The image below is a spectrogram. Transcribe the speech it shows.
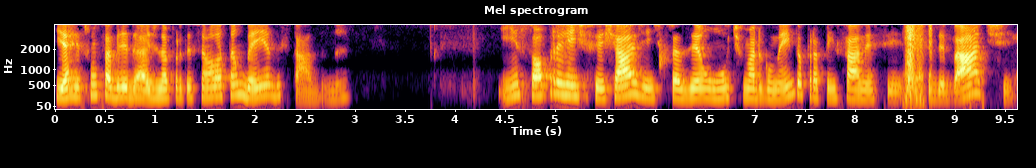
e a responsabilidade na proteção ela também é do Estado, né? E só para a gente fechar, a gente trazer um último argumento para pensar nesse, nesse debate,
